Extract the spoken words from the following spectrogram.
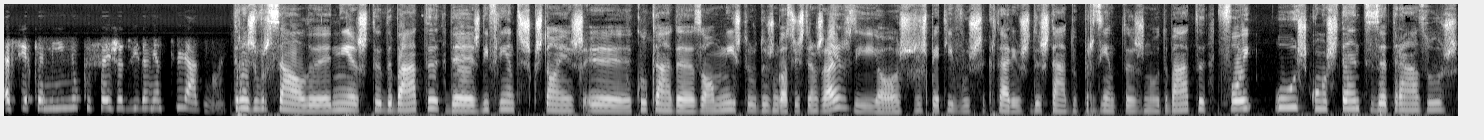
a ser caminho que seja devidamente trilhado. É? Transversal eh, neste debate das diferentes questões eh, colocadas ao Ministro dos Negócios Estrangeiros e aos respectivos secretários de Estado presentes no debate foi os constantes atrasos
